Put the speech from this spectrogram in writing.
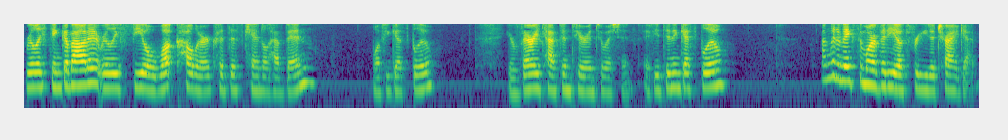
Really think about it, really feel what color could this candle have been? Well, if you guessed blue, you're very tapped into your intuition. If you didn't guess blue, I'm going to make some more videos for you to try again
